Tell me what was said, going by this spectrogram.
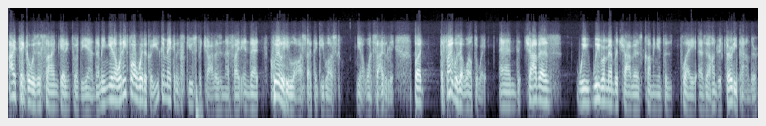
I think it was a sign getting toward the end. I mean, you know, when he fought Whitaker, you can make an excuse for Chavez in that fight in that clearly he lost. I think he lost, you know, one-sidedly. But the fight was at welterweight, and Chavez. We we remember Chavez coming into play as a 130 pounder.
